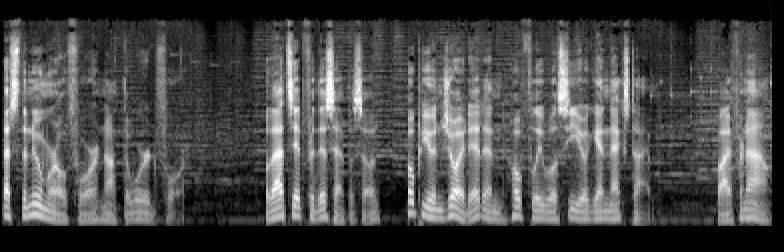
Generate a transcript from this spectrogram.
That's the numeral for, not the word for. Well, that's it for this episode. Hope you enjoyed it, and hopefully we'll see you again next time. Bye for now.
